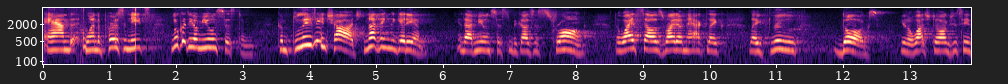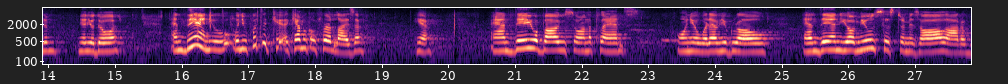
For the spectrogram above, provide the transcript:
and when the person eats, look at your immune system, completely in charge, nothing to get in in that immune system because it's strong. The white cells right on act like, like little dogs, you know, watch dogs, you see them near your door. And then you, when you put the uh, chemical fertilizer here, and there your bugs on the plants, on your whatever you grow, and then your immune system is all out of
